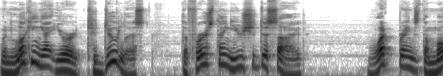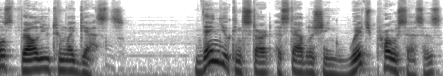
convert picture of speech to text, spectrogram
When looking at your to do list, the first thing you should decide what brings the most value to my guests? Then you can start establishing which processes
